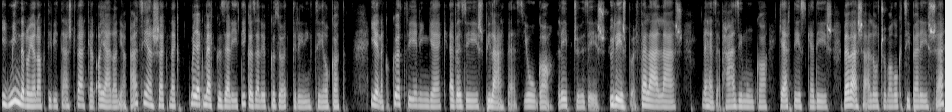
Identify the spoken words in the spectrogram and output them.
Így minden olyan aktivitást fel kell ajánlani a pácienseknek, melyek megközelítik az előbb közölt tréning célokat. Ilyenek a körtréningek, evezés, pilates, joga, lépcsőzés, ülésből felállás, nehezebb házi munka, kertészkedés, bevásárlócsomagok cipelése,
